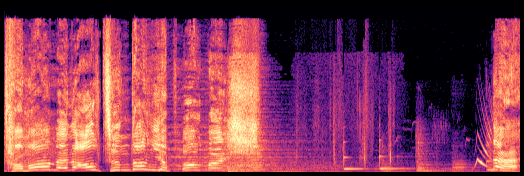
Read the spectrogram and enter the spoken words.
Tamamen altından yapılmış. Ah,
